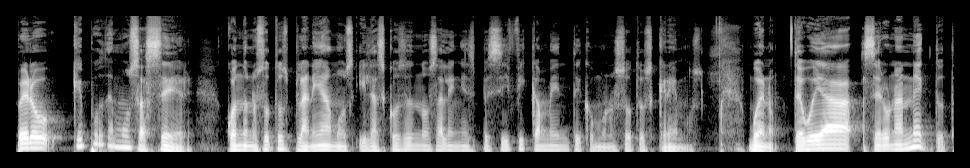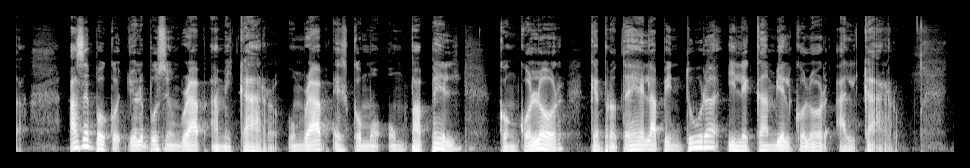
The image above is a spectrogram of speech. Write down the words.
Pero, ¿qué podemos hacer cuando nosotros planeamos y las cosas no salen específicamente como nosotros creemos? Bueno, te voy a hacer una anécdota. Hace poco yo le puse un wrap a mi carro. Un wrap es como un papel con color que protege la pintura y le cambia el color al carro.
